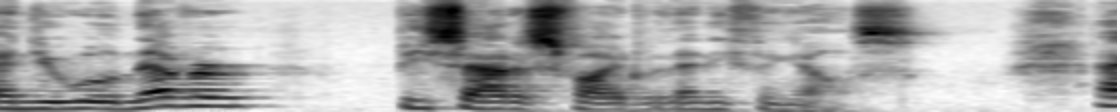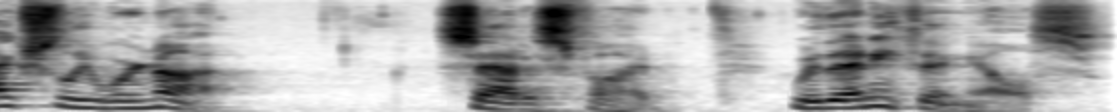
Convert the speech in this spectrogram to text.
and you will never be satisfied with anything else. Actually, we're not satisfied with anything else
